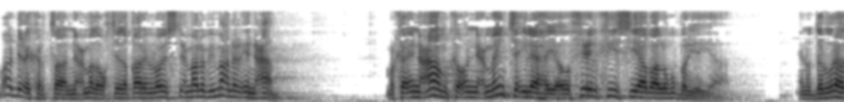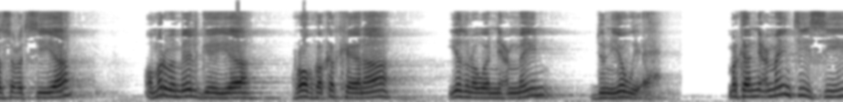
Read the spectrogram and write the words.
Maa dhici kartaa nicmada wakhtiyada qaar in loo isticmaalo bimacna alincaam. Marka incaamka oo nicmaynta ilaahay ah oo ficilkiisii ah baa lagu baryayaa. Inuu daruuraha socodsiiyaa oo marba meel geeyaa roobka ka keenaa iyaduna waa nicmayn dunyawi ah. Marka nicmayntiisii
